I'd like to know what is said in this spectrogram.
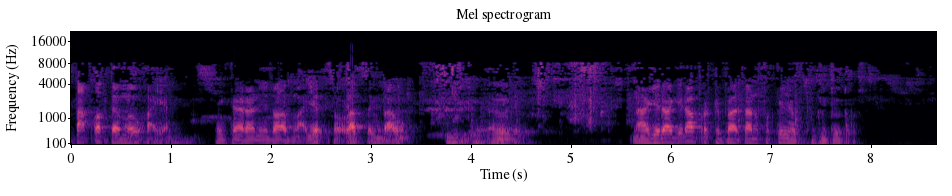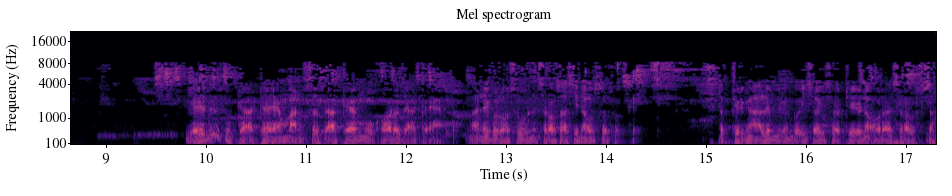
takut dan mau kaya. Sing darani sholat mayat, sholat sing tahu. Nah kira-kira perdebatan fikih ya begitu terus. Ya itu sudah ada yang mansus, ada yang mukhorat, ada yang Nah ini kalau suruh serasa sinau fikih. Tegir ngalim ya kok iso-iso dia nak orang serasa.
